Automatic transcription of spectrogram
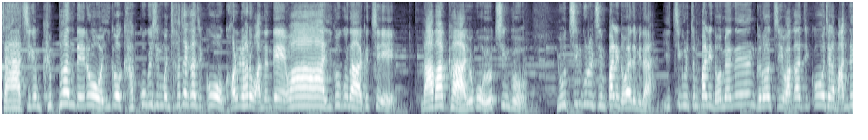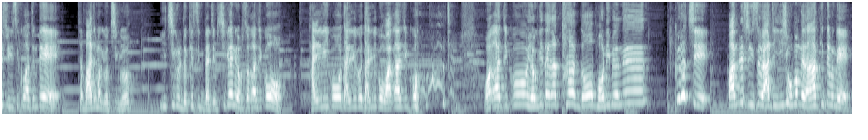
자 지금 급한 대로 이거 갖고 계신 분 찾아가지고 거래를 하러 왔는데 와 이거구나 그치? 라바카 요거 요 친구. 요 친구를 지금 빨리 넣어야 됩니다. 이 친구를 좀 빨리 넣으면은 그렇지 와가지고 제가 만들 수 있을 것 같은데. 자 마지막 요 친구. 이 친구를 넣겠습니다. 지금 시간이 없어가지고. 달리고 달리고 달리고 와가지고. 와가지고 여기다가 탁 넣어 버리면은 그렇지 만들 수 있어요. 아직 25만 개 남았기 때문에.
